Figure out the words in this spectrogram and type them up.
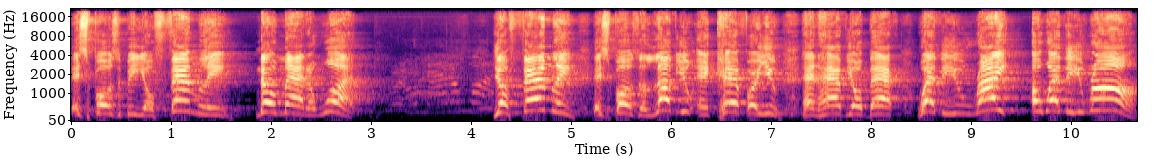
is supposed to be your family no matter what. Your family is supposed to love you and care for you and have your back, whether you're right or whether you're wrong.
